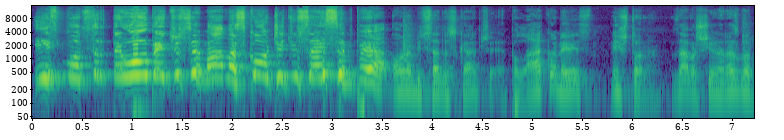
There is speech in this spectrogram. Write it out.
ispod crte, ubeću se, mama, skočit ću sa SMP-a. Ona bi sada skače, e, polako, ne već, ništa ona. Završio na razgovor.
